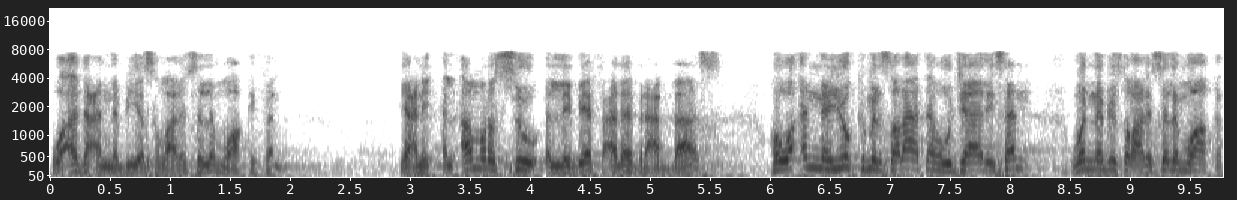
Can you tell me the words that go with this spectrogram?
وأدعى النبي صلى الله عليه وسلم واقفا. يعني الأمر السوء اللي بيفعله ابن عباس هو أنه يكمل صلاته جالسا والنبي صلى الله عليه وسلم واقف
